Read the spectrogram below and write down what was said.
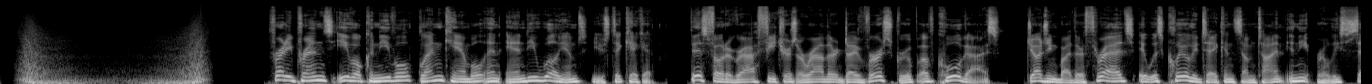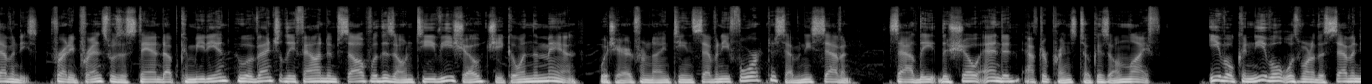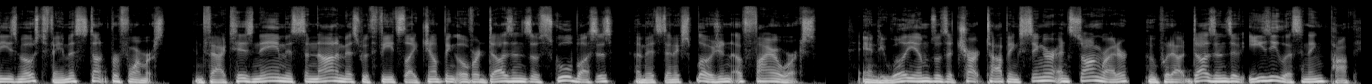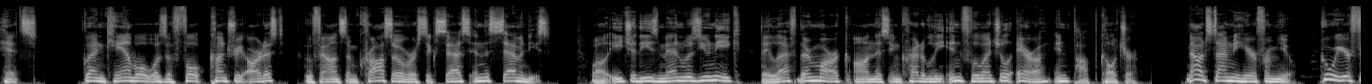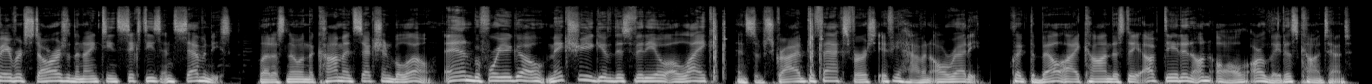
Freddie Prinze, Evel Knievel, Glen Campbell, and Andy Williams used to kick it. This photograph features a rather diverse group of cool guys. Judging by their threads, it was clearly taken sometime in the early 70s. Freddie Prinze was a stand up comedian who eventually found himself with his own TV show, Chico and the Man, which aired from 1974 to 77. Sadly, the show ended after Prinze took his own life. Evel Knievel was one of the 70s most famous stunt performers. In fact, his name is synonymous with feats like jumping over dozens of school buses amidst an explosion of fireworks. Andy Williams was a chart topping singer and songwriter who put out dozens of easy listening pop hits. Glen Campbell was a folk country artist who found some crossover success in the 70s. While each of these men was unique, they left their mark on this incredibly influential era in pop culture. Now it's time to hear from you. Who were your favorite stars of the 1960s and 70s? Let us know in the comment section below. And before you go, make sure you give this video a like and subscribe to FactsVerse if you haven't already. Click the bell icon to stay updated on all our latest content.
